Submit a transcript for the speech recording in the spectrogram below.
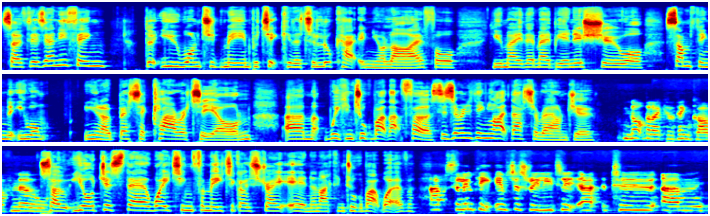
So if there's anything that you wanted me in particular to look at in your life, or you may there may be an issue or something that you want you know better clarity on, um, we can talk about that first. Is there anything like that around you? Not that I can think of, no. So you're just there waiting for me to go straight in, and I can talk about whatever. Absolutely, it was just really to uh, to um,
